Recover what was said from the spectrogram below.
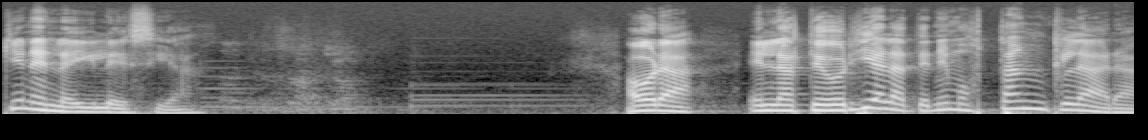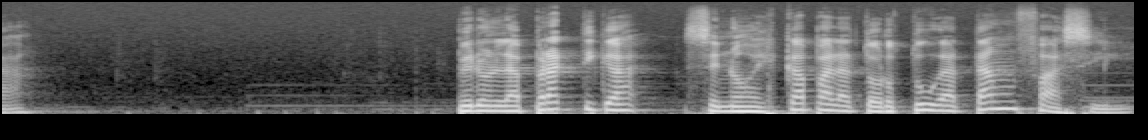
¿Quién es la iglesia? Ahora, en la teoría la tenemos tan clara, pero en la práctica se nos escapa la tortuga tan fácil.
